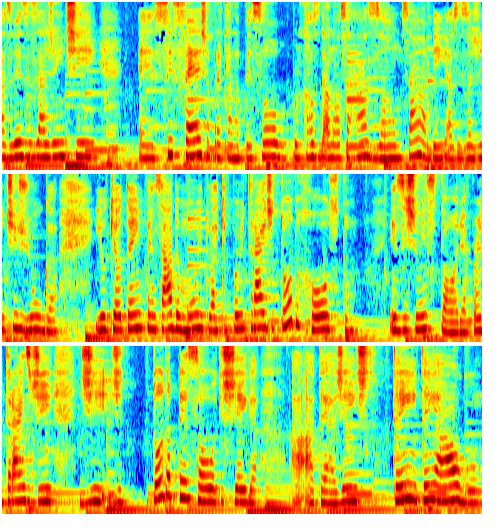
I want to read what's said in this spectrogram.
Às vezes a gente é, se fecha para aquela pessoa por causa da nossa razão, sabe? Às vezes a gente julga. E o que eu tenho pensado muito é que por trás de todo rosto existe uma história. Por trás de, de, de toda pessoa que chega a, até a gente tem, tem algo,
